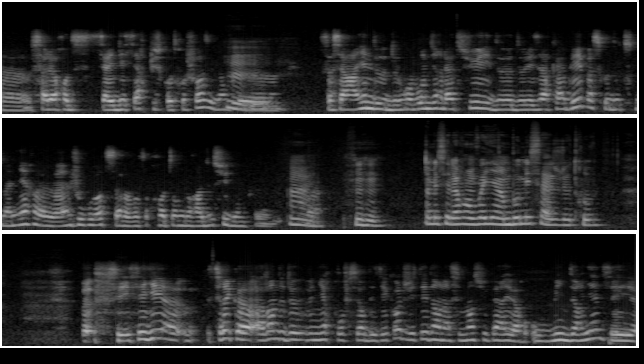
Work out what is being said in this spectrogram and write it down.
euh, ça, leur, ça les dessert plus qu'autre chose. Et donc, mm, mm ça sert à rien de, rebondir là-dessus et de, les accabler parce que de toute manière, euh, un jour ou l'autre, ça retombera dessus. Donc, euh, mais c'est leur envoyer un beau message, je trouve. Bah, c'est essayer. Euh, c'est vrai qu'avant de devenir professeur des écoles, j'étais dans l'enseignement supérieur. Où mine de rien, c'est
